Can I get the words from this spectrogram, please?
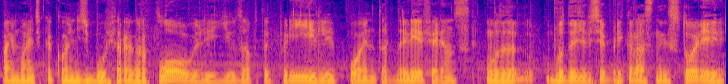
поймать какой-нибудь буфер overflow или use the free или pointer reference, вот, вот эти все прекрасные истории,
